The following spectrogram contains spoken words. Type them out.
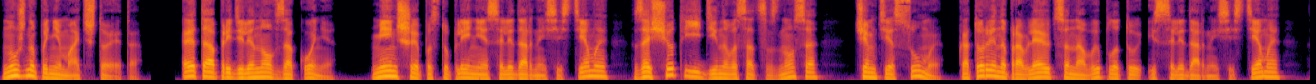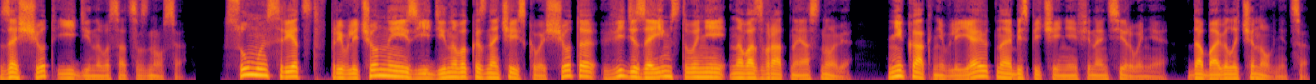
нужно понимать, что это. Это определено в законе. Меньшее поступление солидарной системы за счет единого соцвзноса чем те суммы, которые направляются на выплату из солидарной системы за счет единого соцвзноса. Суммы средств, привлеченные из единого казначейского счета в виде заимствований на возвратной основе, никак не влияют на обеспечение финансирования, добавила чиновница.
